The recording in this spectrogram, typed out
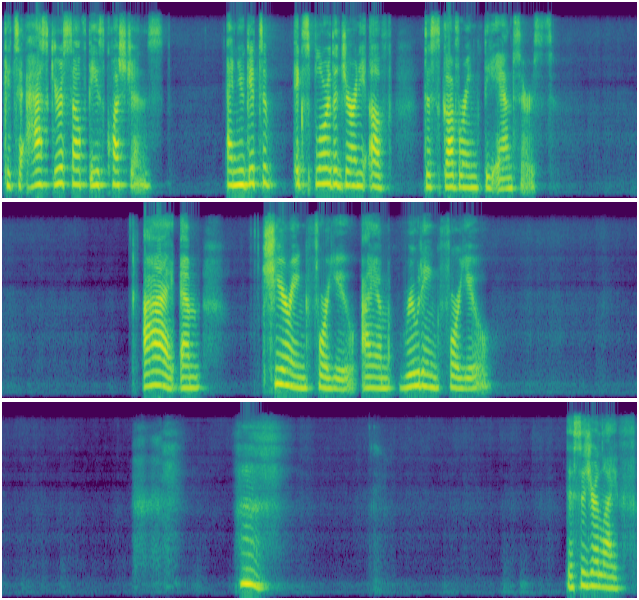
get to ask yourself these questions and you get to explore the journey of discovering the answers. I am cheering for you. I am rooting for you. Hmm. This is your life.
